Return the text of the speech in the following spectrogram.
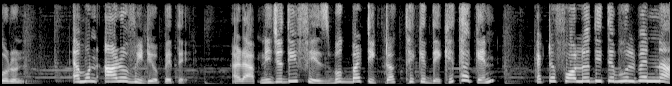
করুন। এমন আরও ভিডিও পেতে। আর আপনি যদি ফেসবুক বা টিকটক থেকে দেখে থাকেন, একটা ফলো দিতে ভুলবেন না।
